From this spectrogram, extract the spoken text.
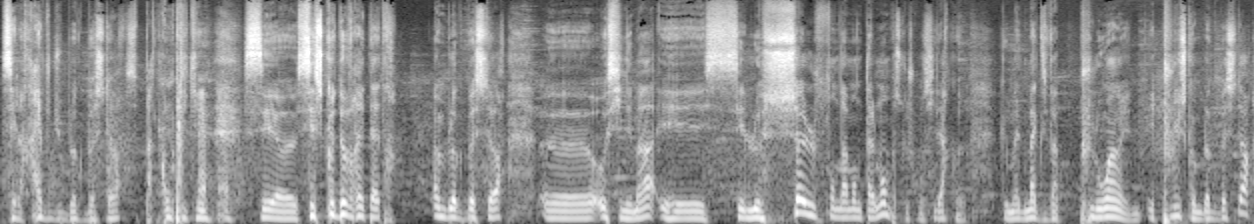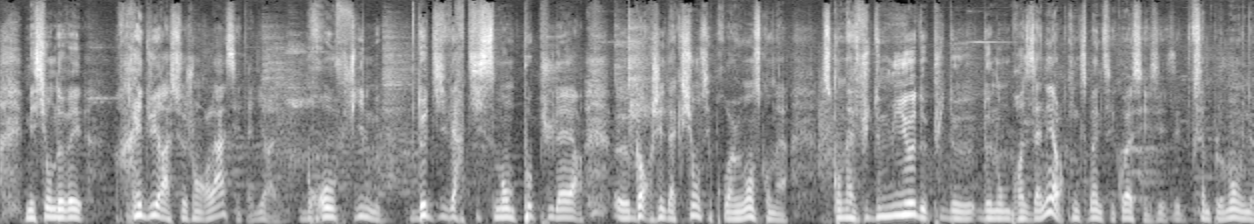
c'est le rêve du blockbuster. C'est pas compliqué. c'est euh, c'est ce que devrait être un blockbuster euh, au cinéma et c'est le seul fondamentalement parce que je considère que, que Mad Max va plus loin et, et plus qu'un blockbuster mais si on devait réduire à ce genre-là, c'est-à-dire un gros film de divertissement populaire, euh, gorgé d'action, c'est probablement ce qu'on a, ce qu'on a vu de mieux depuis de, de nombreuses années. Alors Kingsman, c'est quoi? C'est tout simplement une,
